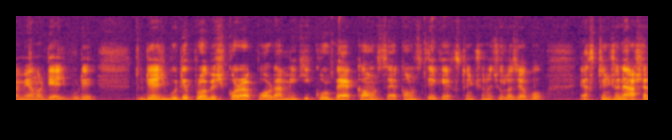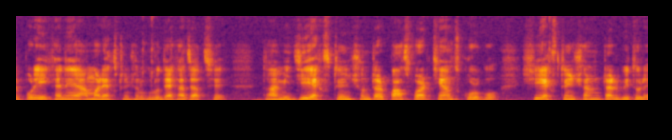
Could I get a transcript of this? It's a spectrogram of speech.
আমি আমার ড্যাশবোর্ডে। তো ড্যাশবোর্ডে প্রবেশ করার পর আমি কি করব? অ্যাকাউন্টস অ্যাকাউন্টস থেকে এক্সটেনশনে চলে যাব। এক্সটেনশনে আসার পরে এখানে আমার এক্সটেনশনগুলো দেখা যাচ্ছে। তো আমি যে এক্সটেনশনটার পাসওয়ার্ড চেঞ্জ করব, সেই এক্সটেনশনটার ভিতরে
